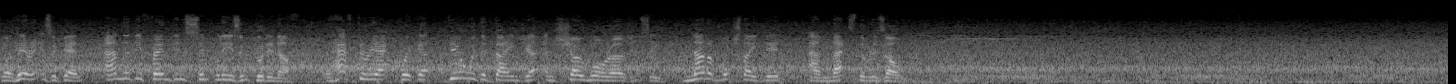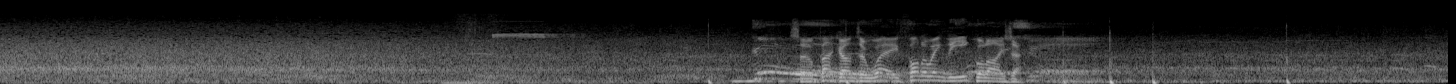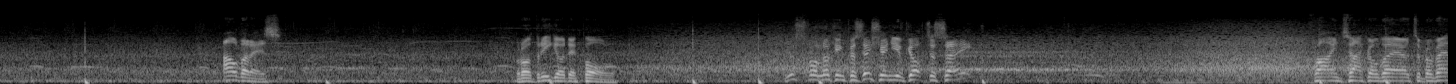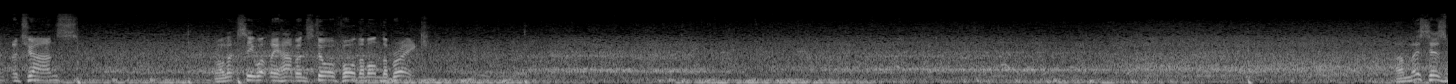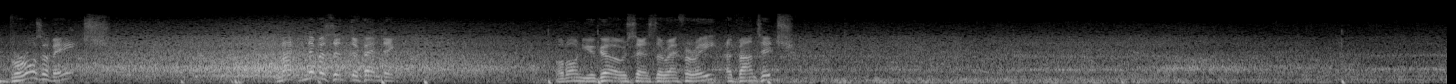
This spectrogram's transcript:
Well, here it is again, and the defending simply isn't good enough. They have to react quicker, deal with the danger, and show more urgency. None of which they did, and that's the result. So back underway following the equaliser. Alvarez. Rodrigo de Paul. Useful looking position, you've got to say. Fine tackle there to prevent the chance. Well, let's see what they have in store for them on the break. And this is Brozovic. Magnificent defending. Well, on you go, says the referee. Advantage.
